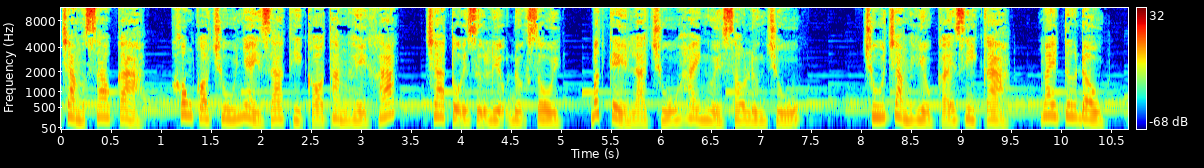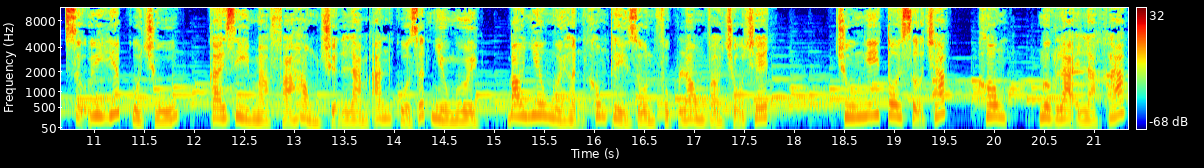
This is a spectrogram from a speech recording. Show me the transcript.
Chẳng sao cả, không có chú nhảy ra thì có thằng hề khác, cha tội dự liệu được rồi, bất kể là chú hay người sau lưng chú. Chú chẳng hiểu cái gì cả, ngay từ đầu, sự uy hiếp của chú, cái gì mà phá hỏng chuyện làm ăn của rất nhiều người, bao nhiêu người hận không thể dồn Phục Long vào chỗ chết. Chú nghĩ tôi sợ chắc, không, ngược lại là khác,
